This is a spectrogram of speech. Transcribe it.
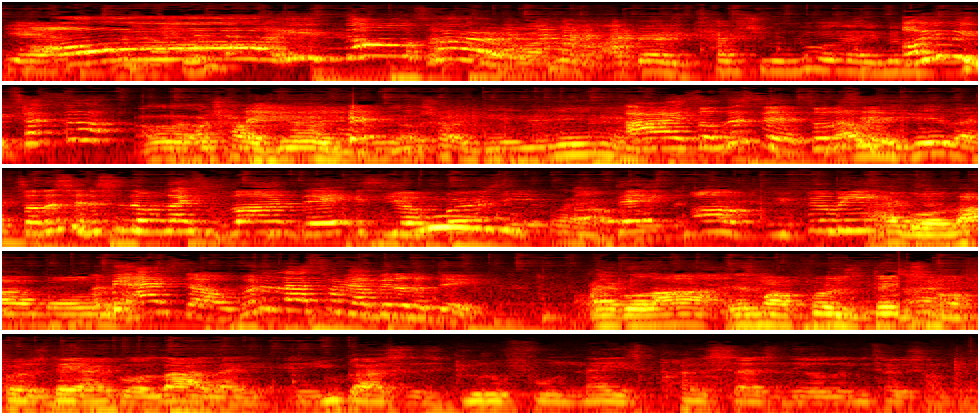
Yeah. Oh, he knows Oh, her. I, know, I better text you and know that. remember? Oh, you mean text her? I was like, I'll try to get her. I'll try to get you in. Alright, so listen, so listen. hear like. So listen, this is the nice blonde date. It's your first date of, you feel me? I go gonna lie, bro. Let me ask y'all, when the last time y'all been on a date? I ain't gonna lie. This is my first date. This is my first date. I ain't gonna lie. Like, and you guys is beautiful, nice princess. And yo, let me tell you something.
